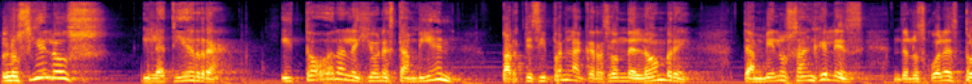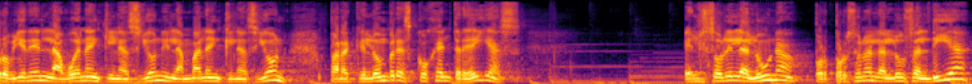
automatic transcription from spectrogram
Los cielos y la tierra y todas las legiones también participan en la creación del hombre. También los ángeles, de los cuales provienen la buena inclinación y la mala inclinación, para que el hombre escoja entre ellas. El sol y la luna proporcionan la luz al día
